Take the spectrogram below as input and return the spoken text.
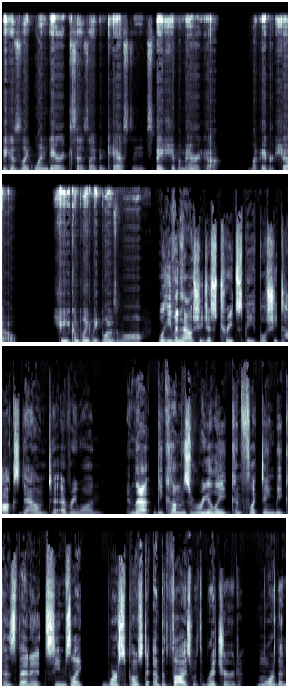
Because like when Derek says I've been cast in Spaceship America, my favorite show, she completely blows him off. Well, even how she just treats people, she talks down to everyone. And that becomes really conflicting because then it seems like we're supposed to empathize with Richard more than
